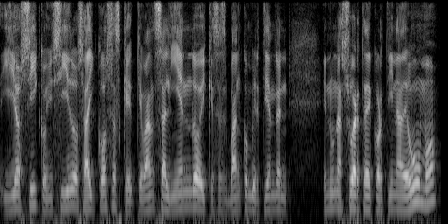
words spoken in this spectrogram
y yo sí coincido, hay cosas que, que, van saliendo y que se van convirtiendo en, en una suerte de cortina de humo.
